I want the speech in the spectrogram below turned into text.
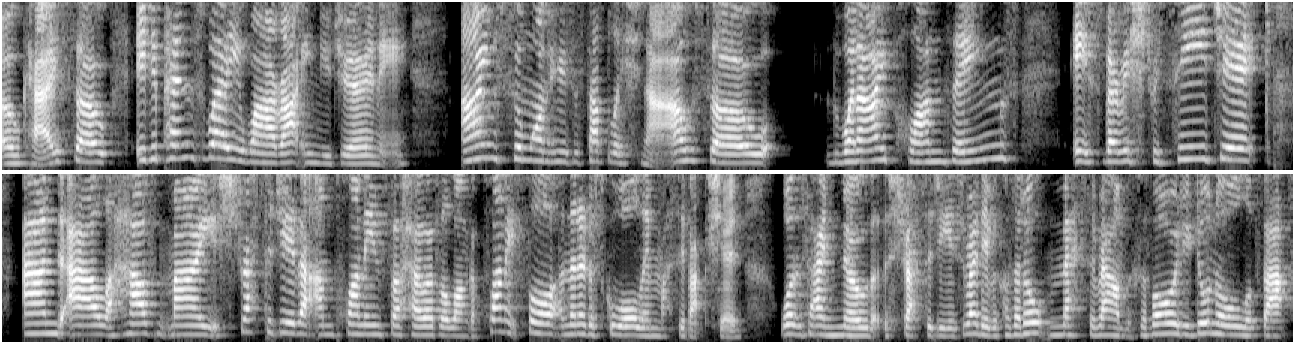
Okay, so it depends where you are at in your journey. I'm someone who's established now, so when I plan things, it's very strategic and I'll have my strategy that I'm planning for however long I plan it for, and then I just go all in massive action once I know that the strategy is ready because I don't mess around because I've already done all of that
